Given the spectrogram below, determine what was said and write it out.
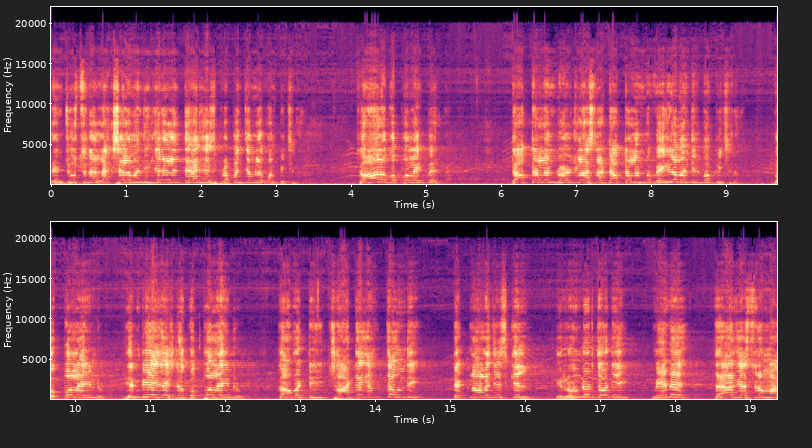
నేను చూస్తున్న లక్షల మంది ఇంజనీర్లను తయారు చేసి ప్రపంచంలోకి పంపించిన చాలా గొప్పలు అయిపోయారు. డాక్టర్లను వరల్డ్ క్లాస్లో డాక్టర్లను వెయ్యిల మందిని పంపించిన గొప్పలు అయిండ్రు ఎంబీఏ చేసిన గొప్పలు అయిండ్రు కాబట్టి చాటే ఎంత ఉంది? Technology skill. ఈ రెండుతోటి మేమే తయారు చేస్తున్నాం మా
